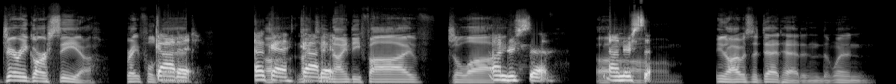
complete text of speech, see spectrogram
Jerry Garcia, Grateful Got Dead. Got it. Okay, uh, got it. 1995, July. Understood. understood. Um, You know, I was a deadhead, and when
